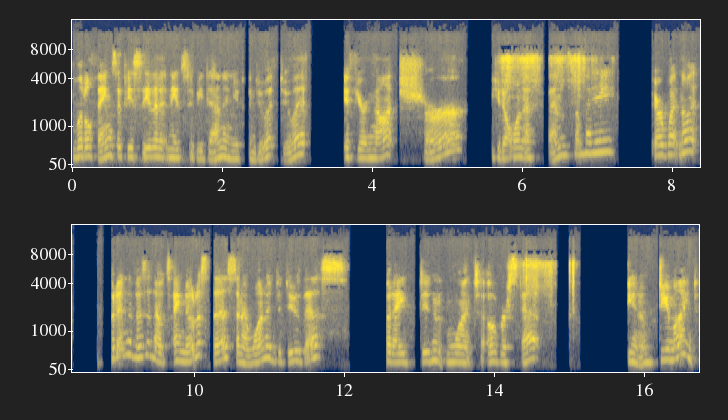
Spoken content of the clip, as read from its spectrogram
little things. If you see that it needs to be done and you can do it, do it. If you're not sure, you don't want to offend somebody or whatnot, put in the visit notes. I noticed this and I wanted to do this, but I didn't want to overstep. You know, do you mind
